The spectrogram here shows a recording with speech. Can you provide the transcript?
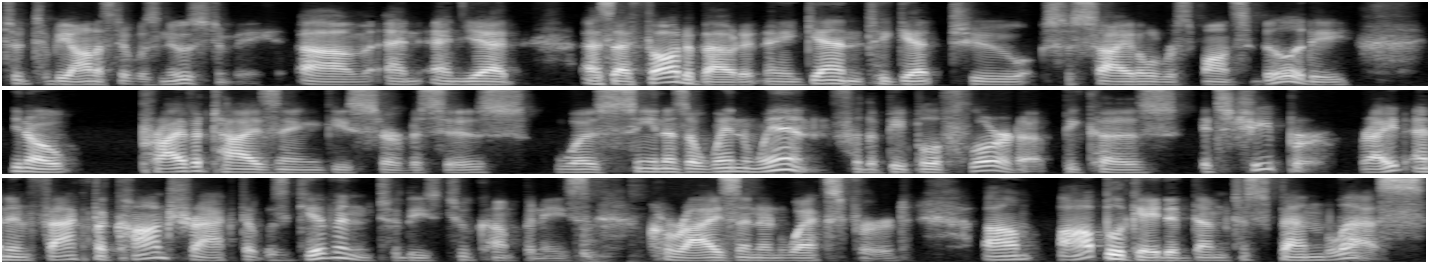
to, to be honest, it was news to me. Um, and and yet, as I thought about it, and again to get to societal responsibility, you know, privatizing these services was seen as a win-win for the people of Florida because it's cheaper, right? And in fact, the contract that was given to these two companies, Corizon and Wexford, um, obligated them to spend less.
